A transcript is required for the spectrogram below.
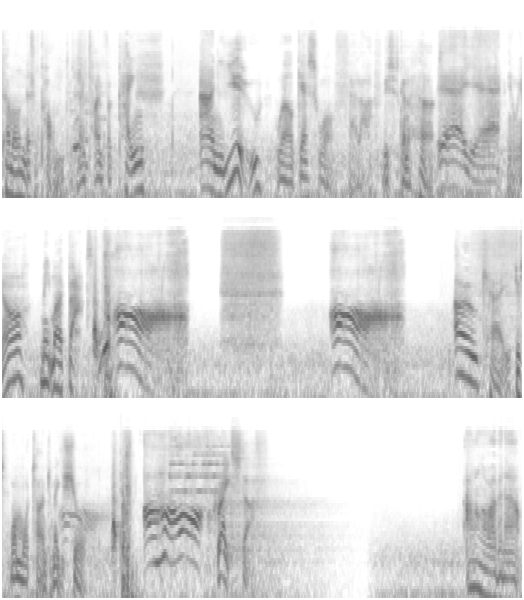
Come on, little pond. There's no time for pain. And you, well, guess what, fella? This is gonna hurt. Yeah, yeah. Here we are. Meet my bat. Ah. Ah. Okay, just one more time to make sure. Ah. Great stuff. How long have I been out?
